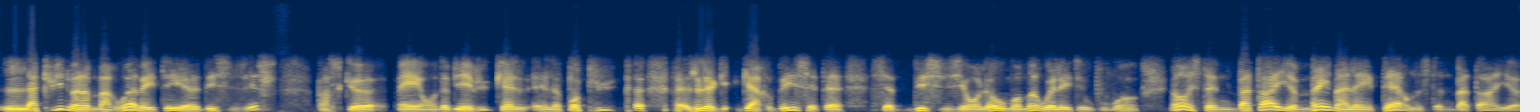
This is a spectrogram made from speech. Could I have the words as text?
l'appui de Mme Marois avait été euh, décisif. Parce que, mais on a bien vu qu'elle n'a pas pu le garder cette, cette décision-là au moment où elle a été au pouvoir. Non, c'était une bataille, même à l'interne, c'était une bataille euh,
